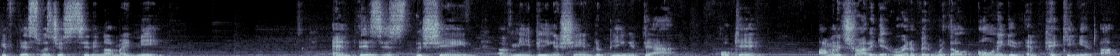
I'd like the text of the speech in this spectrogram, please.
if this was just sitting on my knee and this is the shame of me being ashamed of being a dad. Okay, I'm gonna try to get rid of it without owning it and picking it up.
